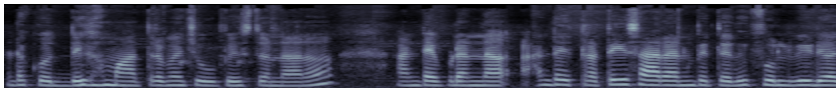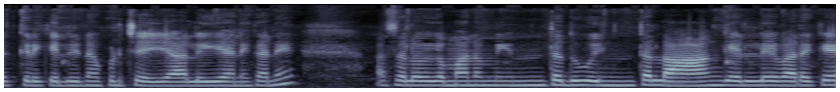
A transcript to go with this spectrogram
అంటే కొద్దిగా మాత్రమే చూపిస్తున్నాను. అంటే ఎప్పుడన్నా అంటే ప్రతిసారి అనిపిస్తుంది ఫుల్ వీడియో ఎక్కడికి వెళ్ళినప్పుడు చేయాలి అని కానీ అసలు ఇక మనం ఇంత దూ ఇంత లాంగ్ వెళ్ళే వరకే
